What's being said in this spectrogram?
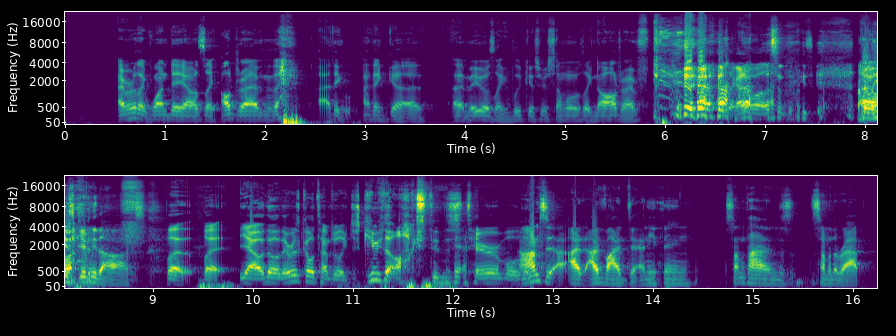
I remember like one day I was like, I'll drive, and then I think I think uh, uh, maybe it was like Lucas or someone was like, no, I'll drive. I was like, I don't want to listen to these. Always want- give me the aux. But but yeah, no, there was a couple times where like, just give me the aux, dude. This is terrible. Like, Honestly, I, I vibe to anything. Sometimes some of the rap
